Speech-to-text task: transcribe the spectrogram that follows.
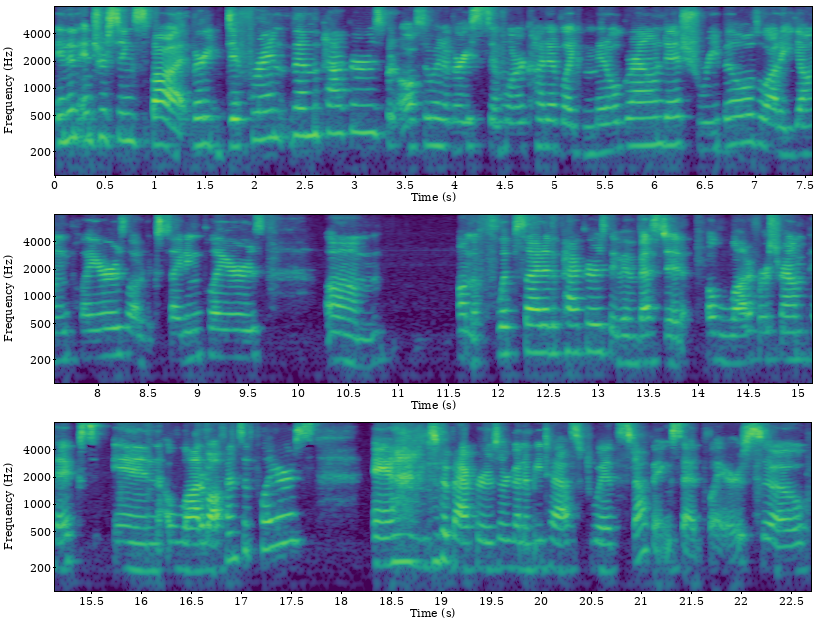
in an interesting spot, very different than the Packers, but also in a very similar kind of like middle ground ish rebuild. A lot of young players, a lot of exciting players. Um, on the flip side of the Packers, they've invested a lot of first round picks in a lot of offensive players, and the Packers are going to be tasked with stopping said players. So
